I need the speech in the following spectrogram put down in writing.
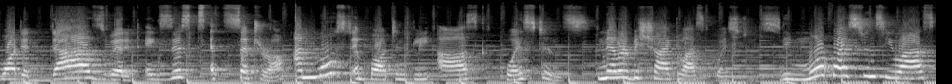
what it does, where it exists, etc. And most importantly, ask questions. Never be shy to ask questions. The more questions you ask,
